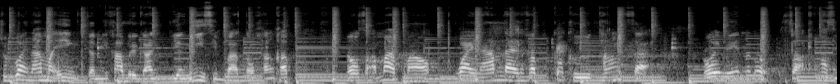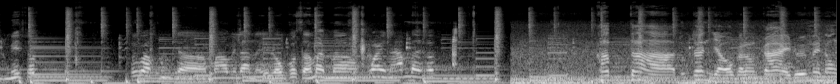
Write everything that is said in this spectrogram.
ชุดว่ายน้ำมาเอง จะมีค่าบริการเพียง 20 บาทต่อครั้งครับ เราสามารถมาว่ายน้ำได้นะครับ ก็คือทั้งสระ100เมตรแล้วก็สระ50 เมตรครับ ไม่ว่าคุณจะมาเวลาไหนเราก็สามารถมาว่ายน้ำได้ครับ ครับ ถ้าหากทุกท่านอยากออกกำลังกาย โดยไม่ต้อง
